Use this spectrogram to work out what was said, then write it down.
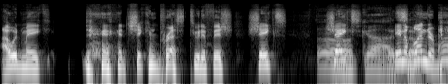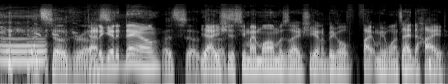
I would make chicken breast tuna fish shakes, Oh, shakes Oh, God. in a so- blender. that's so gross. Got to get it down. That's so. Yeah, you should have seen my mom was like, she got in a big old fight with me once. I had to hide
